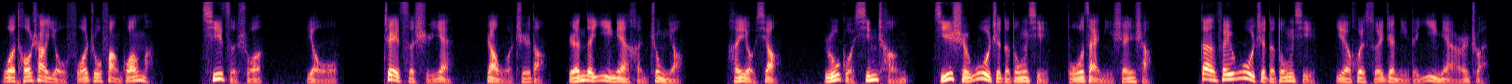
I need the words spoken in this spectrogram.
我头上有佛珠放光吗？妻子说有。这次实验让我知道，人的意念很重要，很有效。如果心诚，即使物质的东西不在你身上，但非物质的东西也会随着你的意念而转。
